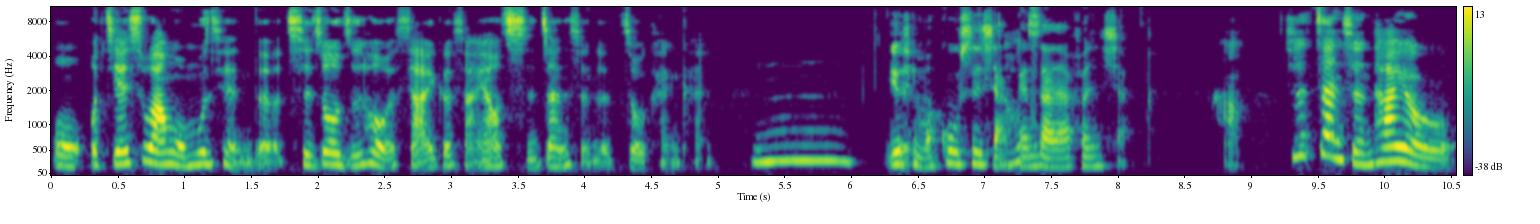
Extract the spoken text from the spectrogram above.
我我结束完我目前的持咒之后，我下一个想要持战神的咒看看，嗯，有什么故事想跟大家分享？好，就是战神他有。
